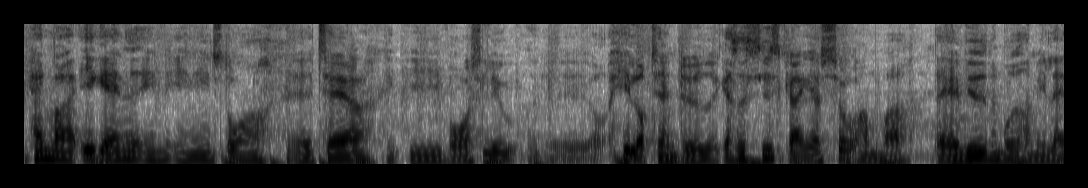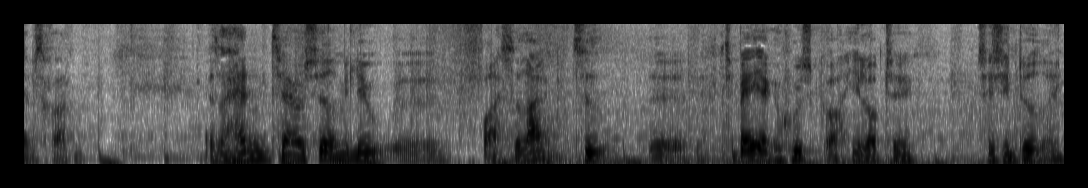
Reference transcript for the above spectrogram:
han var ikke andet end, end en stor øh, terror i vores liv, øh, helt op til han døde. Ikke? Altså sidste gang jeg så ham var, da jeg vidne mod ham i landsretten. Altså han terroriserede mit liv øh, fra så lang tid øh, tilbage, jeg kan huske, og helt op til, til sin død. Ikke?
